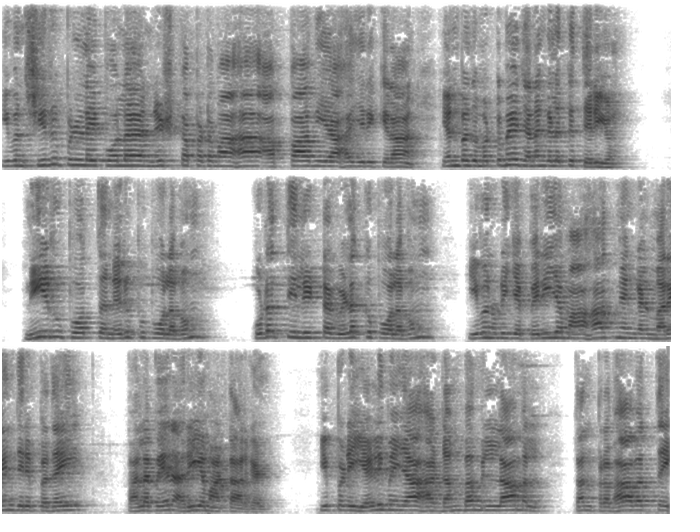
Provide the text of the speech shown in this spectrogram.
இவன் சிறு பிள்ளை போல நிஷ்கப்பட்டமாக அப்பாவியாக இருக்கிறான் என்பது மட்டுமே ஜனங்களுக்கு தெரியும். நீரு போத்த நெருப்பு போலவும் குடத்திலிட்ட விளக்கு போலவும் இவனுடைய பெரிய மகாத்மியங்கள் மறைந்திருப்பதை பல பேர் அறிய மாட்டார்கள். இப்படி எளிமையாக டம்பம் இல்லாமல் தன் பிரபாவத்தை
